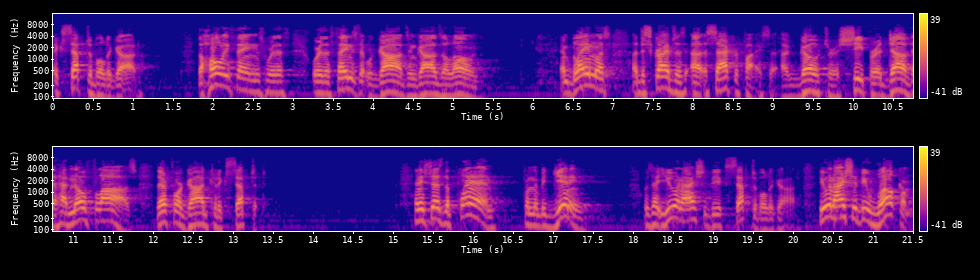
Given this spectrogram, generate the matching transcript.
acceptable to God. The holy things were the, were the things that were God's and God's alone. And blameless uh, describes a, a sacrifice, a, a goat or a sheep or a dove that had no flaws. Therefore, God could accept it. And he says the plan from the beginning was that you and I should be acceptable to God. You and I should be welcome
